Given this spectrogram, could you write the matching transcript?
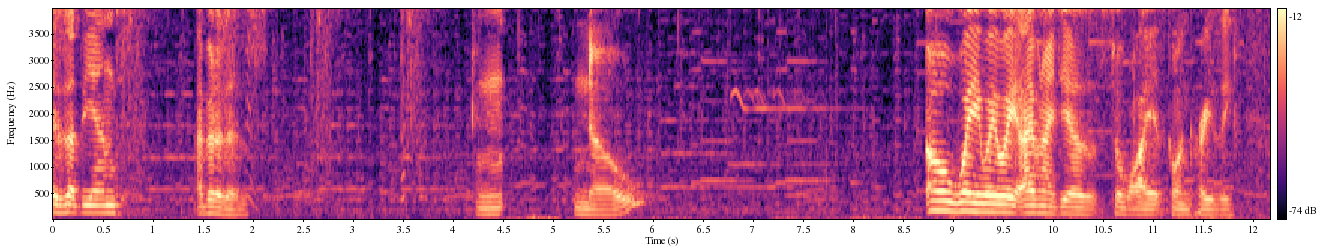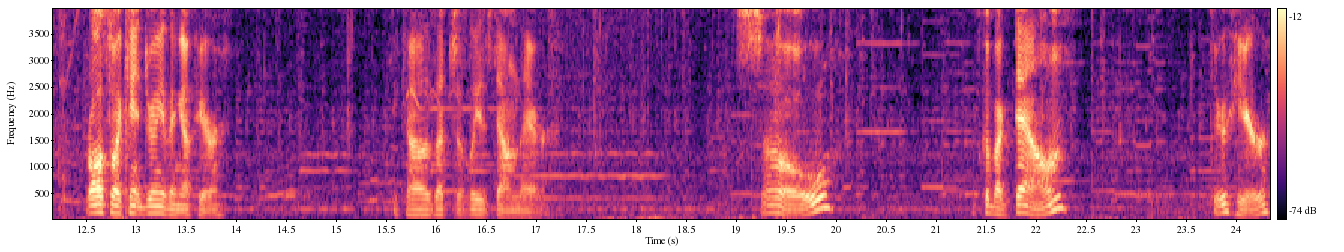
Is that the end? I bet it is. N no? Oh, wait, wait, wait. I have an idea as to why it's going crazy. But also, I can't do anything up here. Because that just leads down there. So... Let's go back down. Through here.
